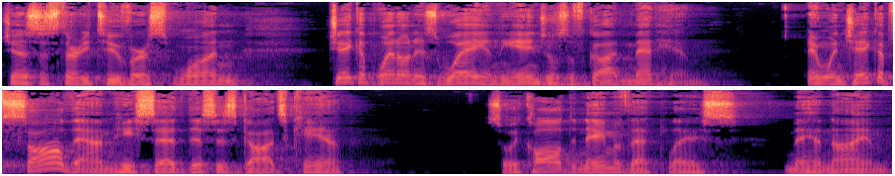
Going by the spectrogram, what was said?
Genesis 32, verse 1 Jacob went on his way, and the angels of God met him. And when Jacob saw them, he said, This is God's camp. So he called the name of that place Mahanaim.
